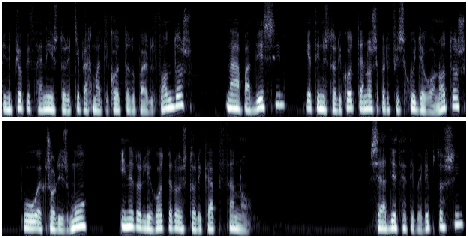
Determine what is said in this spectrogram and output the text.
την πιο πιθανή ιστορική πραγματικότητα του παρελθόντος, να απαντήσει για την ιστορικότητα ενός υπερφυσικού γεγονότος που εξορισμού είναι το λιγότερο ιστορικά πιθανό. Σε αντίθετη περίπτωση,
